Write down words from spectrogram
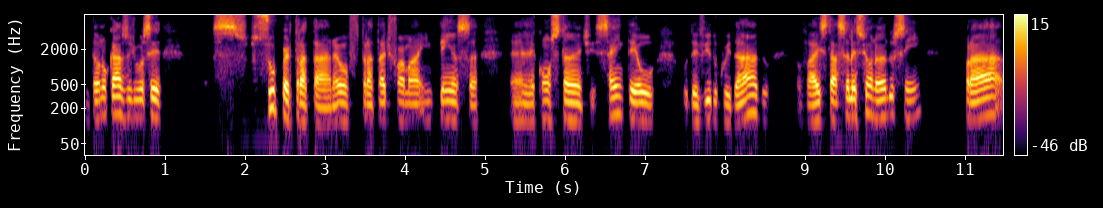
Então, no caso de você super tratar, né, ou tratar de forma intensa, é, constante, sem ter o, o devido cuidado, vai estar selecionando sim para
